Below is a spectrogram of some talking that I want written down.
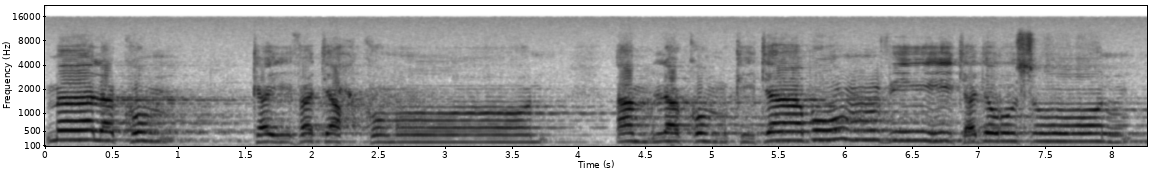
ما لكم كيف تحكمون أم لكم كتاب فيه تدرسون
